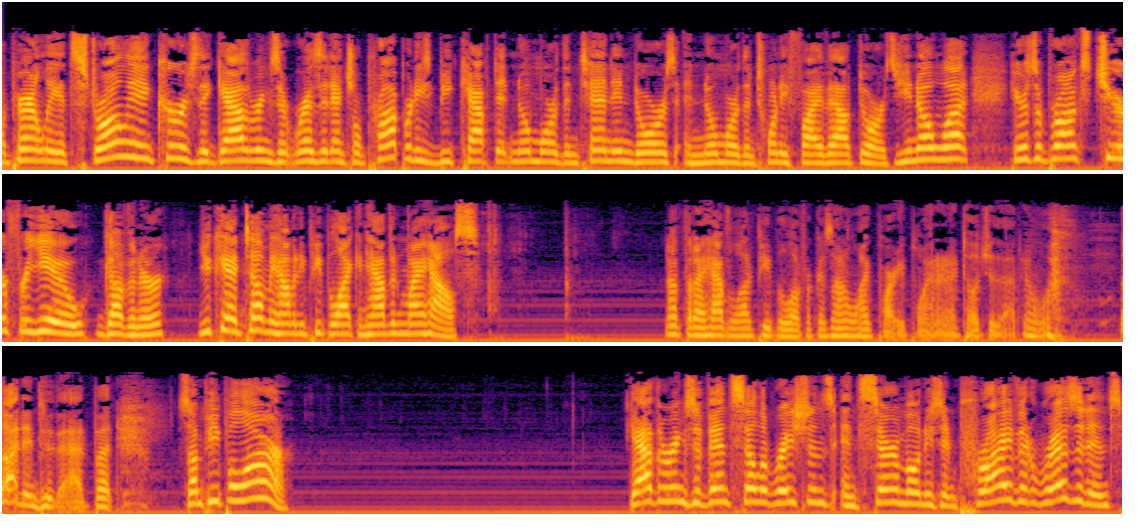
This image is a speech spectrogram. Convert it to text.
Apparently, it's strongly encouraged that gatherings at residential properties be capped at no more than 10 indoors and no more than 25 outdoors. You know what? Here's a Bronx cheer for you, Governor. You can't tell me how many people I can have in my house. Not that I have a lot of people over because I don't like party planning. I told you that. I don't, not into that, but some people are. Gatherings, events, celebrations, and ceremonies in private residence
